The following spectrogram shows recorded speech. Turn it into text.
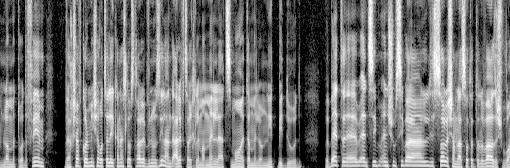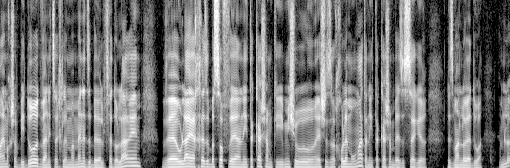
הם לא מתועדפים. ועכשיו כל מי שרוצה להיכנס לאוסטרליה וניו זילנד, א', צריך לממן לעצמו את המלונית בידוד, וב', אה, אין, אין שום סיבה לנסוע לשם, לעשות את הדבר הזה, שבועיים עכשיו בידוד, ואני צריך לממן את זה באלפי דולרים, ואולי אחרי זה בסוף אני אתקע שם, כי מישהו, יש איזה חולה מאומת, אני אתקע שם באיזה סגר לזמן לא ידוע. לא,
